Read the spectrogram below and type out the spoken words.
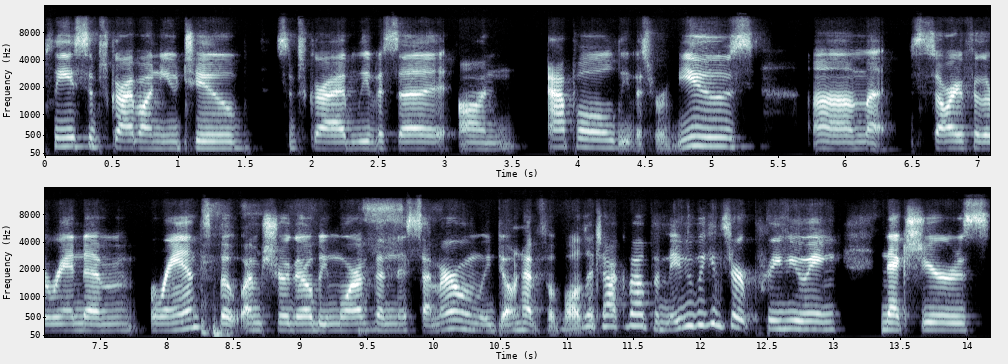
Please subscribe on YouTube. Subscribe. Leave us a on Apple. Leave us reviews. Um, sorry for the random rants, but I'm sure there'll be more of them this summer when we don't have football to talk about. But maybe we can start previewing next year's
